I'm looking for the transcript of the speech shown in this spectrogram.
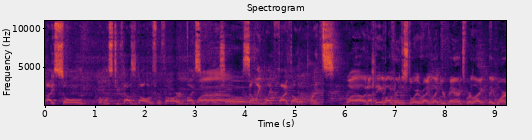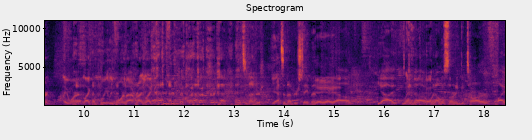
I sold almost two thousand dollars worth of art in my senior art show, selling like five dollar prints. Wow, and I think if I've heard the story right, like your parents were like they weren't they weren't like completely for that, right? Like That's an under. That's an understatement. Yeah, yeah, yeah. Um, yeah, when uh, when I was learning guitar, my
